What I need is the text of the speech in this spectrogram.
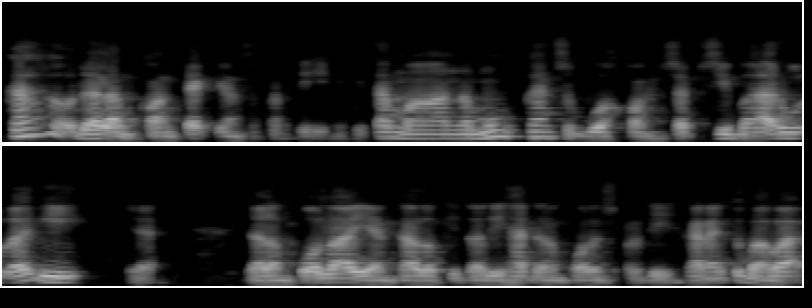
kalau dalam konteks yang seperti ini kita menemukan sebuah konsepsi baru lagi ya dalam pola yang kalau kita lihat dalam pola seperti ini. Karena itu bahwa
